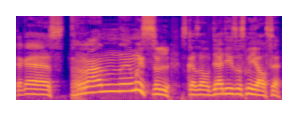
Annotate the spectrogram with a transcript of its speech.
«Какая странная мысль!» — сказал дядя и засмеялся.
